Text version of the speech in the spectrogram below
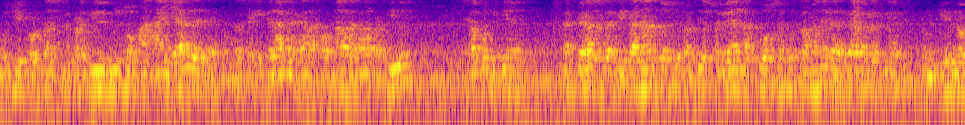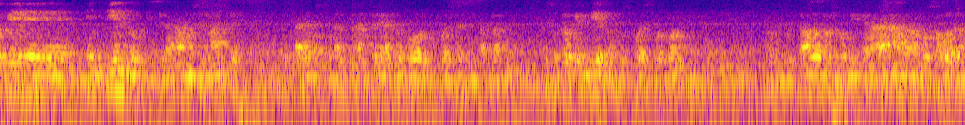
mucha importancia al partido, incluso más allá de la importancia que hay que darle a cada jornada, a cada partido. Quizá porque tiene la esperanza de que ganando ese partido se vean las cosas de otra manera de cara a la. Entiendo que, entiendo que si ganamos el martes estaremos hasta el final peleando por, por esa sexta plaza. Eso es lo que entiendo, después pues bueno, los resultados nos condicionarán a una cosa u otra,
